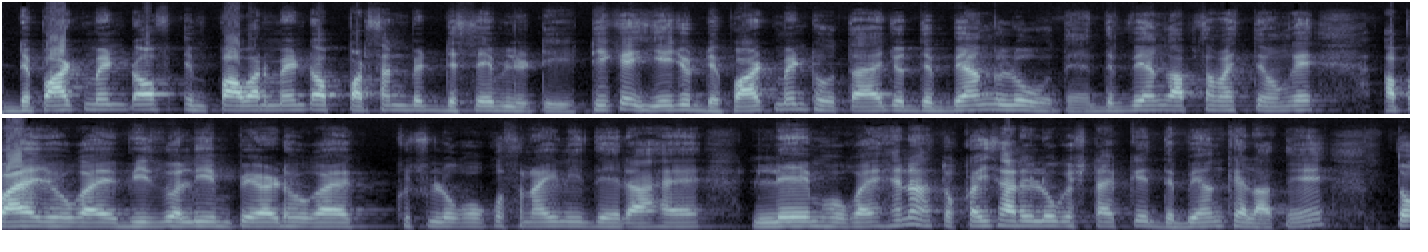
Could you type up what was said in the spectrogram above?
Department of empowerment of person with disability ठीक है? ये जो डिपार्टमेंट होता है, जो दिव्यांग लोग होते हैं, दिव्यांग आप समझते होंगे अपायज हो गए विजुअली इम्पेयर्ड हो गए, कुछ लोगों को सुनाई नहीं दे रहा है लेम हो गए, है ना? तो कई सारे लोग इस टाइप के दिव्यांग कहलाते हैं। तो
